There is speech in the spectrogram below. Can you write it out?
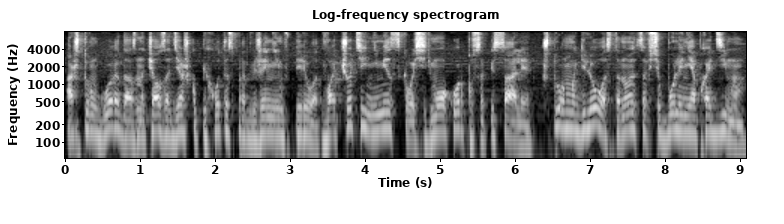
а штурм города означал задержку пехоты с продвижением вперед. В отчете немецкого 7 корпуса писали, штурм Могилева становится все более необходимым.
